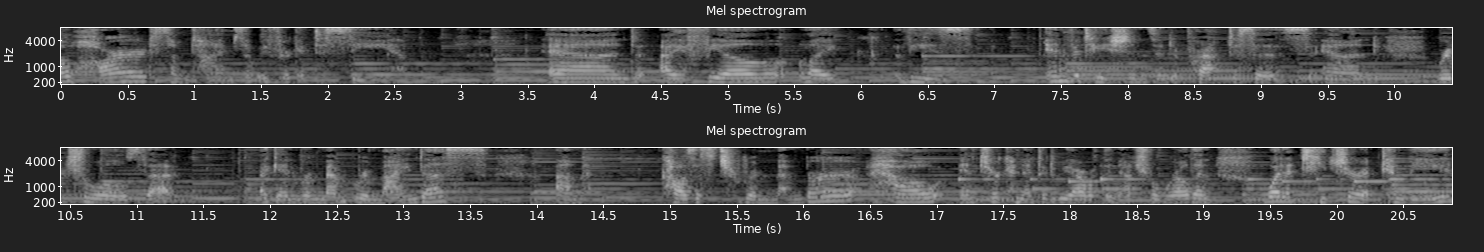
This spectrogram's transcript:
so hard sometimes that we forget to see. And I feel like these invitations into practices and rituals that, again, remem- remind us, um, cause us to remember how interconnected we are with the natural world and what a teacher it can be.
